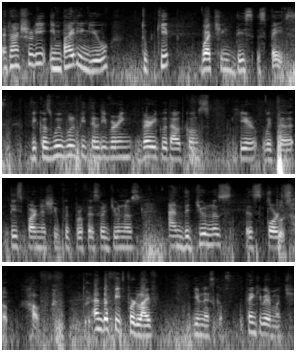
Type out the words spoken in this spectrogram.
and actually inviting you to keep watching this space because we will be delivering very good outcomes here with uh, this partnership with Professor Yunus and the Yunus uh, Sports, Sports Hub, Hub. and the Fit for Life UNESCO. Thank you very much.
